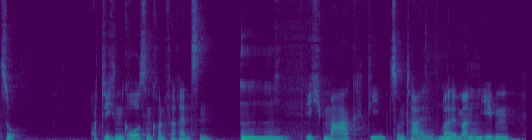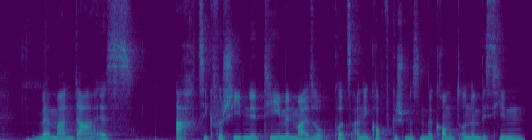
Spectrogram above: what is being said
so auf diesen großen Konferenzen. Ich mag die zum Teil, weil man eben, wenn man da ist, 80 verschiedene Themen mal so kurz an den Kopf geschmissen bekommt und ein bisschen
